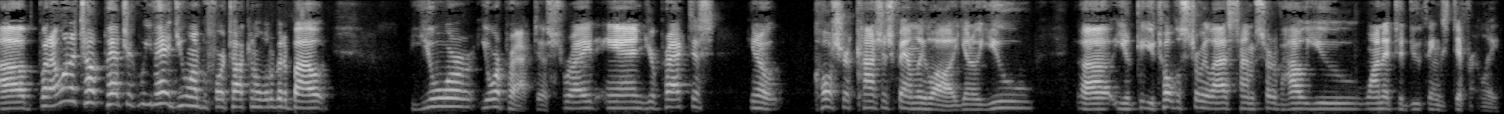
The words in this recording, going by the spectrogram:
Uh, but I want to talk, Patrick. We've had you on before talking a little bit about your your practice, right? And your practice, you know, Kalscheur conscious family law. You know, you uh, you you told the story last time, sort of how you wanted to do things differently.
